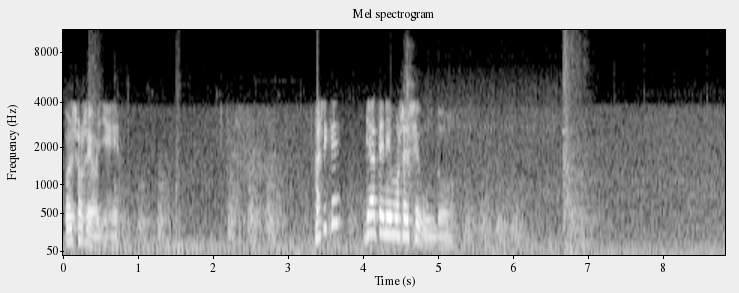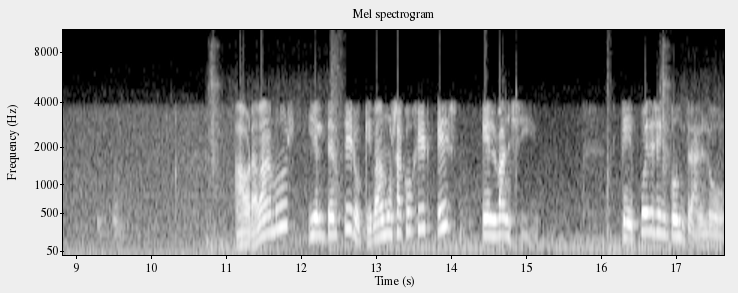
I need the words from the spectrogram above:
por eso se oye. Así que ya tenemos el segundo. Ahora vamos, y el tercero que vamos a coger es el Banshee, que puedes encontrarlo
